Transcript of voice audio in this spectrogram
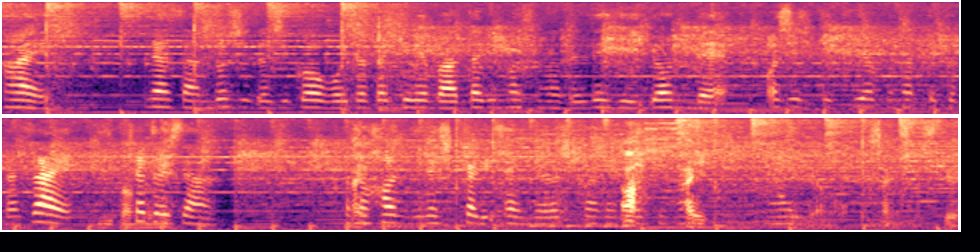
はい。皆さんどしどしご応募いただければ当たりますのでぜひ読んで押し引き強くなってください。いい番組。シャトリさんあのはい本にねしっかりサインよろしくおあ願いします。はい、ぜはい。ひあのサインさせてい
